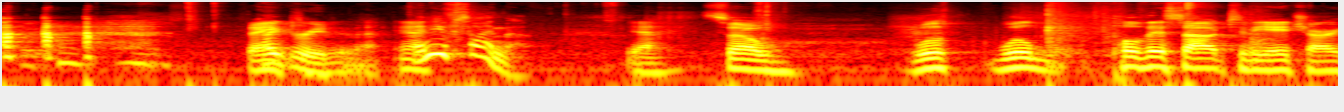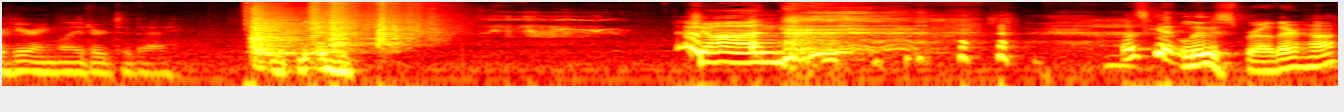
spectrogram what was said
I agree you. to that. Yeah. And you've signed that. yeah. So we'll we'll pull this out to the HR hearing later today. John, let's get loose, brother, huh?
